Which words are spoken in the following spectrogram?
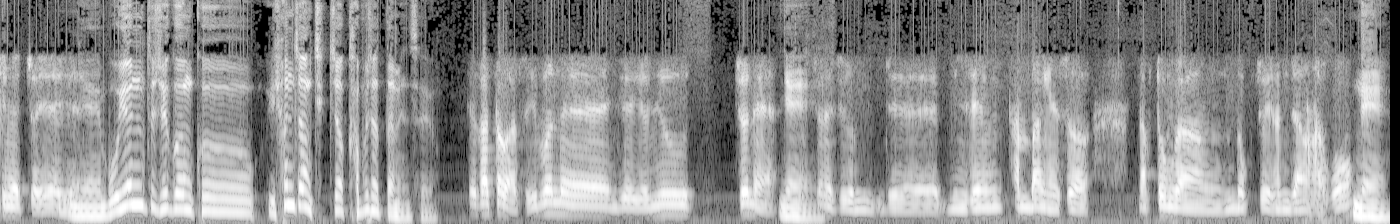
심했죠. 예, 예. 예. 모 의원님도 지금 그 현장 직접 가보셨다면서요. 제가 갔다 왔어요. 이번에 이제 연휴 전에 예. 전에 지금 이제 민생 탐방해서 낙동강 녹조 현장하고 네.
